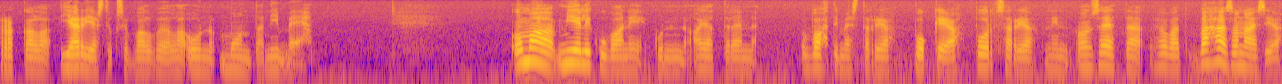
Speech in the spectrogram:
Rakkaalla järjestyksenvalvojalla on monta nimeä. Oma mielikuvani, kun ajattelen vahtimestaria, pokea, portsaria, niin on se, että he ovat vähäsanaisia,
